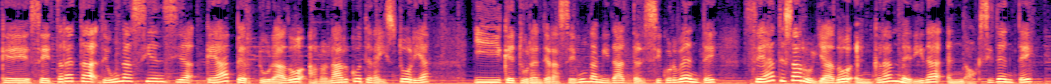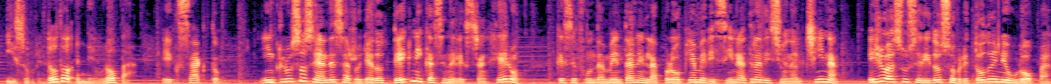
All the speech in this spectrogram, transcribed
que se trata de una ciencia que ha perdurado a lo largo de la historia y que durante la segunda mitad del siglo XX se ha desarrollado en gran medida en Occidente y sobre todo en Europa. Exacto. Incluso se han desarrollado técnicas en el extranjero que se fundamentan en la propia medicina tradicional china. Ello ha sucedido sobre todo en Europa.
